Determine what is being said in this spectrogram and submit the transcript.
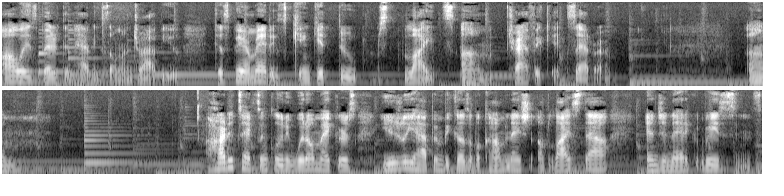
always better than having someone drive you because paramedics can get through lights, um, traffic, etc. Um, heart attacks, including widowmakers, usually happen because of a combination of lifestyle and genetic reasons.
